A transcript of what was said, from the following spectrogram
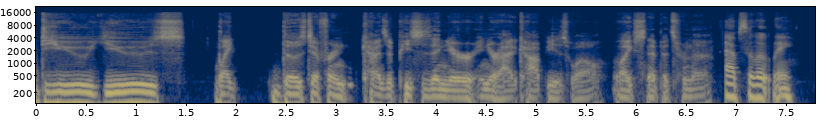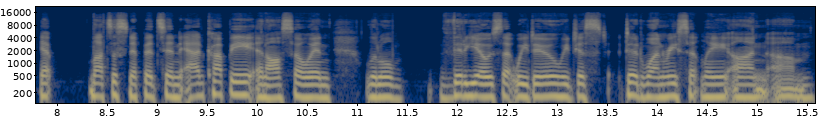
Do you use like those different kinds of pieces in your in your ad copy as well, like snippets from that? Absolutely. Yep. Lots of snippets in ad copy and also in little videos that we do. We just did one recently on um,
